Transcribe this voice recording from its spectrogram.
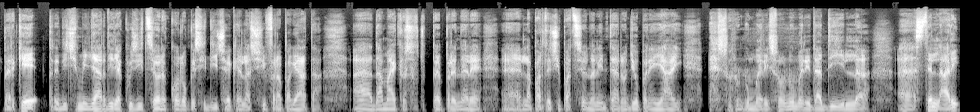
perché 13 miliardi di acquisizione, quello che si dice che è la cifra pagata eh, da Microsoft per prendere eh, la partecipazione all'interno di OpenAI, eh, sono, numeri, sono numeri da deal eh, stellari.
